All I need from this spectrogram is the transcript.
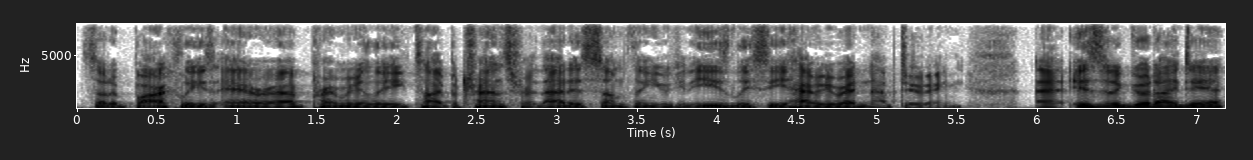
sort of Barclays era Premier League type of transfer. That is something you can easily see Harry Redknapp doing. Uh, is it a good idea?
